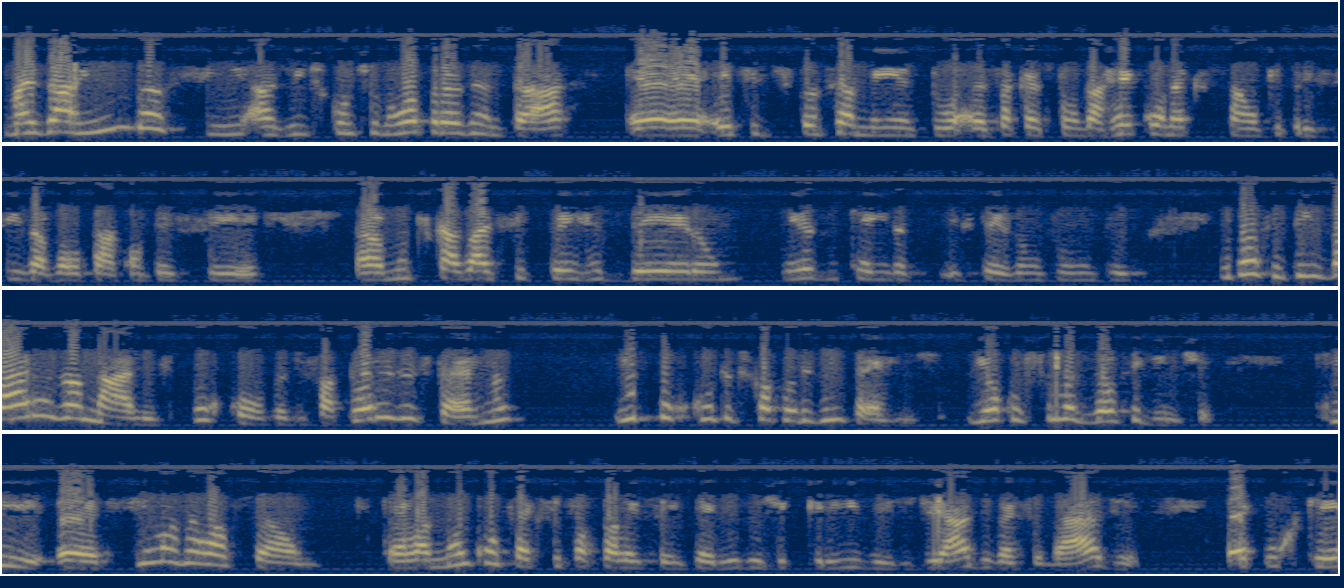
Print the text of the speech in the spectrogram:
mas ainda assim a gente continua a apresentar é, esse distanciamento, essa questão da reconexão que precisa voltar a acontecer. Uh, muitos casais se perderam, mesmo que ainda estejam juntos. Então, assim, tem várias análises por conta de fatores externos e por conta de fatores internos. E eu costumo dizer o seguinte, que é, se uma relação ela não consegue se fortalecer em períodos de crise, de adversidade, é porque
